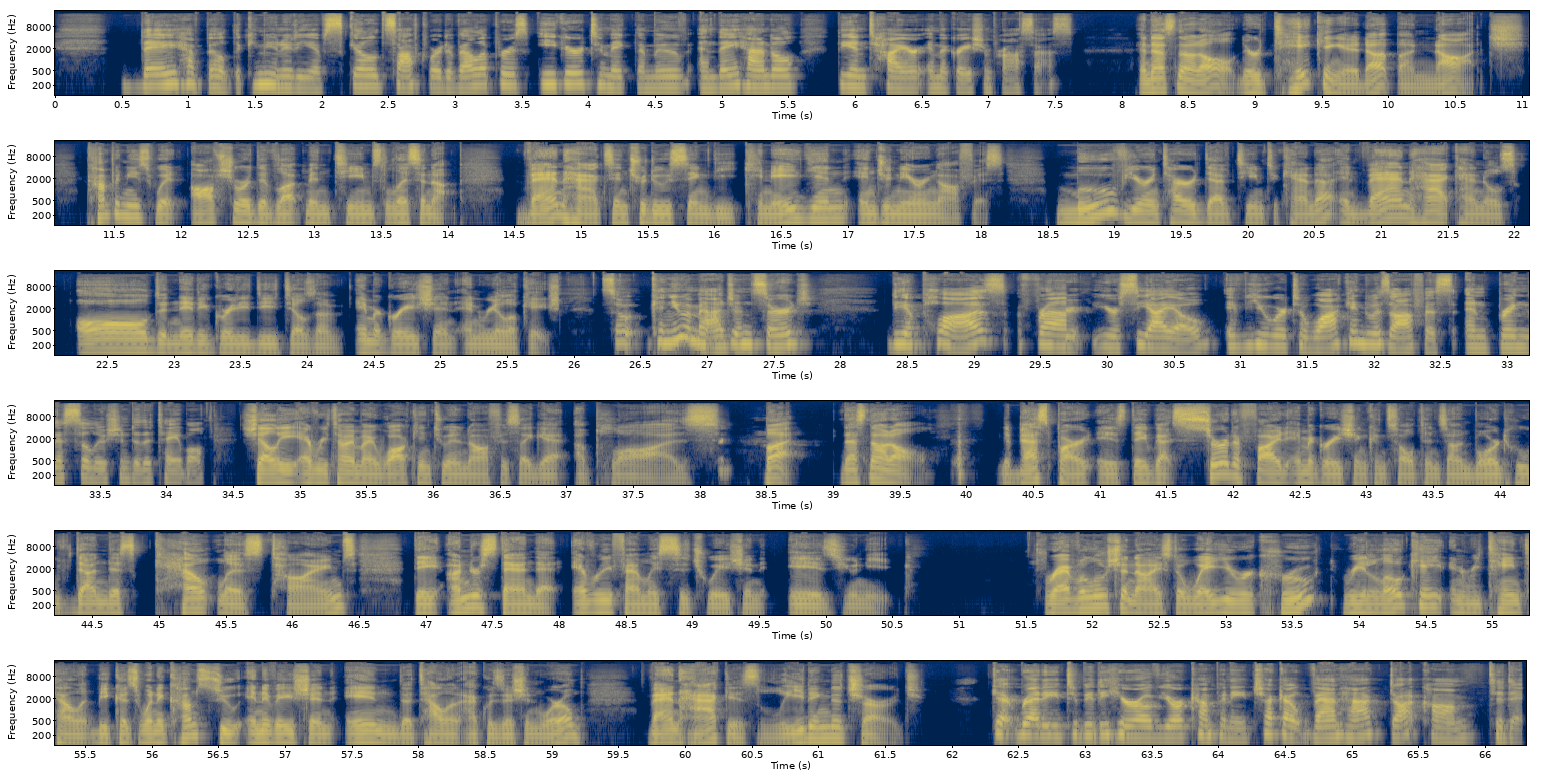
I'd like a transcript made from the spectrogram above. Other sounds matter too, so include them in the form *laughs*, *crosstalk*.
They have built the community of skilled software developers eager to make the move, and they handle the entire immigration process. And that's not all. They're taking it up a notch. Companies with offshore development teams listen up. VanHack's introducing the Canadian Engineering Office. Move your entire dev team to Canada, and VanHack handles all the nitty gritty details of immigration and relocation. So, can you imagine, Serge, the applause from your CIO if you were to walk into his office and bring this solution to the table? Shelly, every time I walk into an office, I get applause. But that's not all. The best part is they've got certified immigration consultants on board who've done this countless times. They understand that every family situation is unique. Revolutionize the way you recruit, relocate, and retain talent because when it comes to innovation in the talent acquisition world, VanHack is leading the charge. Get ready to be the hero of your company. Check out vanhack.com today.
